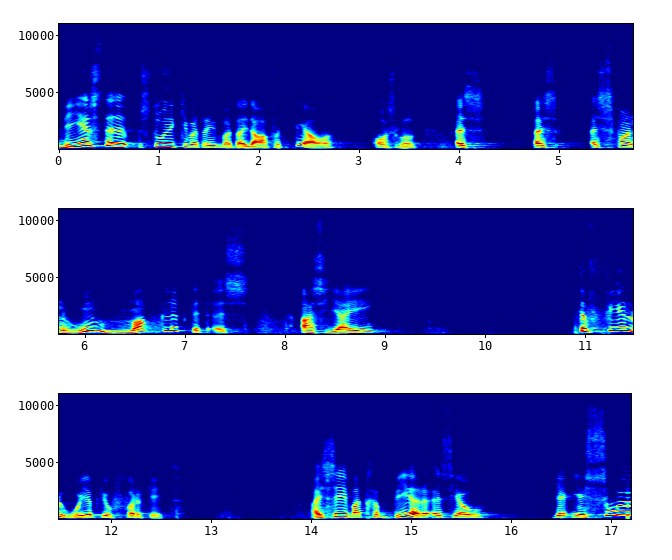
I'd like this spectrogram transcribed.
die eerste storieetjie wat hy wat hy daar vertel, Oswald, is is is van hoe maklik dit is as jy te veel hooi op jou vurk het. Hy sê wat gebeur is jou jy jy's so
